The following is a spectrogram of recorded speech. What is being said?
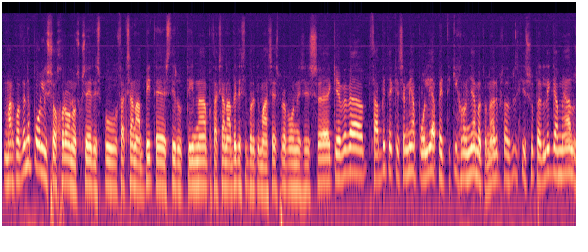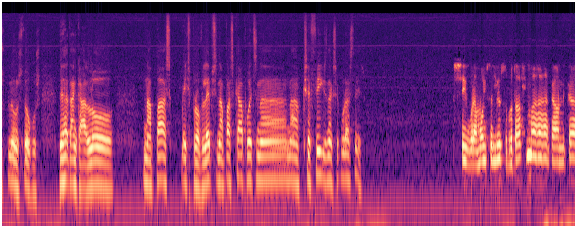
Μάρκο, δεν είναι πολύ ο χρόνος, ξέρεις, που θα ξαναμπείτε στη ρουτίνα, που θα ξαναμπείτε στην προετοιμασία τη προπονήση. Ε, και βέβαια θα μπείτε και σε μια πολύ απαιτητική χρονιά με τον Άρη που θα βρίσκει στη Super League με άλλους πλέον στόχους. Δεν θα ήταν καλό να πας, έχεις προβλέψει να πας κάπου έτσι να, να ξεφύγεις, να ξεκουραστείς. Σίγουρα, μόλις τελείωσε το πρωτάθλημα, κανονικά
